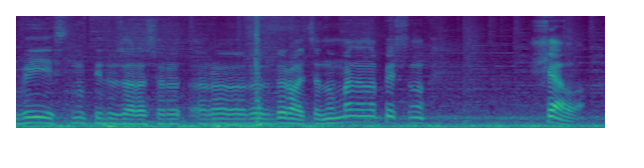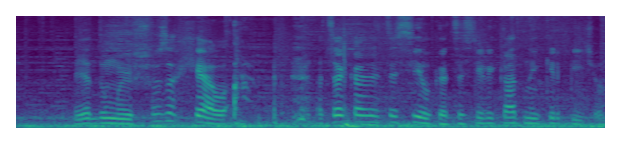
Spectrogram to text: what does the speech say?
виїзд. Ну піду зараз ро- ро- розбиратися. Ну в мене написано Хела. Я думаю, що за хела? А це кажеться сілка, це силікатний кирпіч. Вон,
